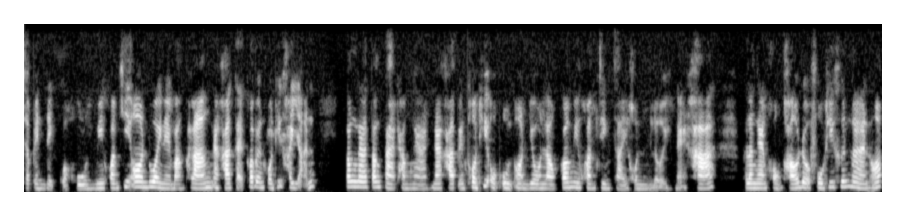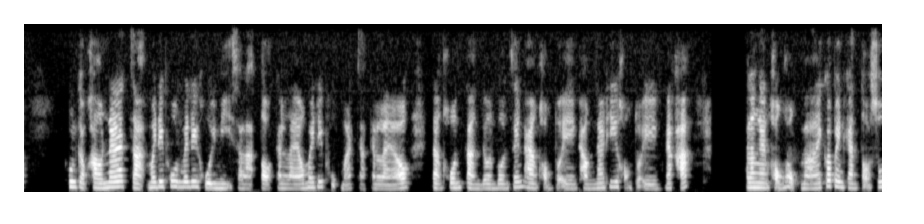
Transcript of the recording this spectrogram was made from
จะเป็นเด็กกว่าคุณ มีความขี้อ้อนด้วยในบางครั้งนะคะ แต่ก็เป็นคนที่ขยัน ตั้งหน้าตั้งตาทำงานนะคะ เป็นคนที่อบอุ่นอ่อนโยนแล้วก็มีความจริงใจคนหนึ่งเลยนะคะ พลังงานของเขาเดอะฟูที่ขึ้นมาเนาะ คุณกับเขาน่าจะไม่ได้พูดไม่ได้คุยมีอิสระต่อกันแล้ว ไม่ได้ผูกมัดจากกันแล้ว ต่างคนต่างเดินบนเส้นทางของตัวเองทำหน้าที่ของตัวเองนะคะ พลังงานของหกไม้ก็เป็นการต่อสู้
